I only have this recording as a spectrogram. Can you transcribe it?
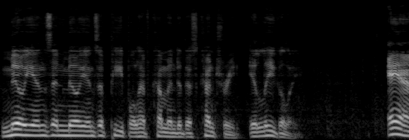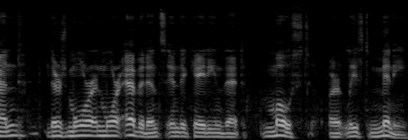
Millions and millions of people have come into this country illegally. And there's more and more evidence indicating that most, or at least many,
